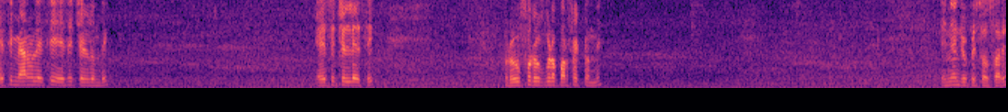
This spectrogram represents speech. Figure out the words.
AC manual AC AC chilled ఉంది. AC chilled AC roof roof కూడా పర్ఫెక్ట్ ఉంది. ఇంజన్ చూపిస్తా ఒకసారి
